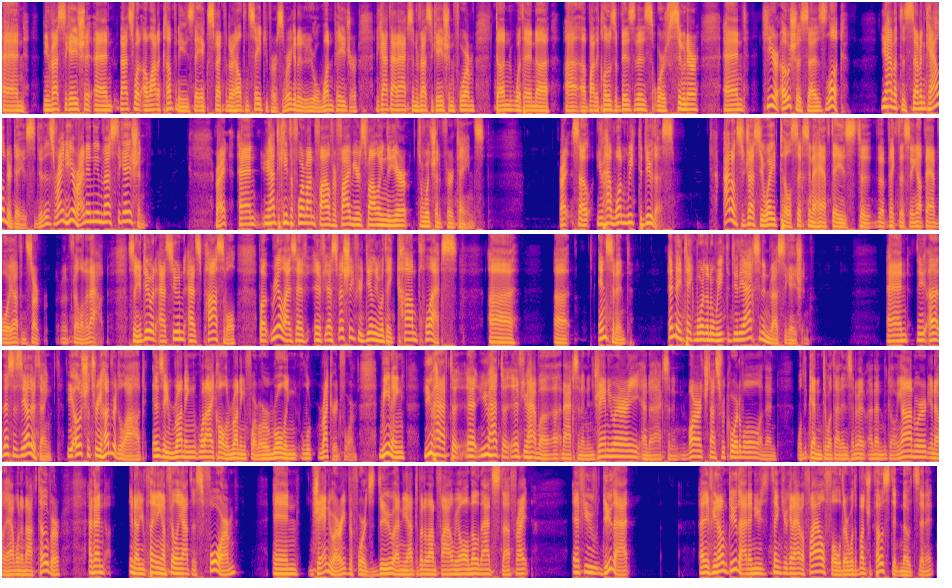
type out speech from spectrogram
and the investigation and that's what a lot of companies they expect from their health and safety person. We're going to do a one pager you got that accident investigation form done within uh, uh, uh, by the close of business or sooner. And here osha says look you have up to seven calendar days to do this right here right in the investigation. Right? And you have to keep the form on file for five years following the year to which it pertains right? So you have one week to do this. I don't suggest you wait till six and a half days to, pick this thing up, bad boy up, and start filling it out. So you do it as soon as possible, but realize that if, if especially if you're dealing with a complex uh, uh, incident, it may take more than a week to do the accident investigation. And the uh, this is the other thing. The OSHA 300 log is a running, what I call a running form or a rolling l- record form, meaning you have to, uh, you have to, if you have a, an accident in January and an accident in March, that's recordable, and then we'll get into what that is in a minute, and then going onward, you know, they have one in October, and then you know you're planning on filling out this form in January before it's due, and you have to put it on file. We all know that stuff, right? If you do that, and if you don't do that and you think you're going to have a file folder with a bunch of post-it notes in it,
